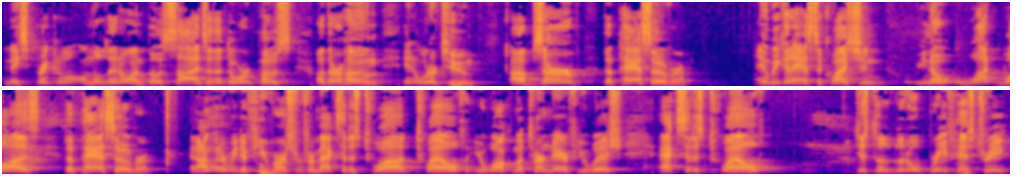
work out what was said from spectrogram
and they sprinkled on the lintel on both sides of the doorposts of their home in order to observe the Passover. And we could ask the question, you know, what was the Passover? And I'm going to read a few verses from Exodus 12. You're welcome to turn there if you wish. Exodus 12, just a little brief history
